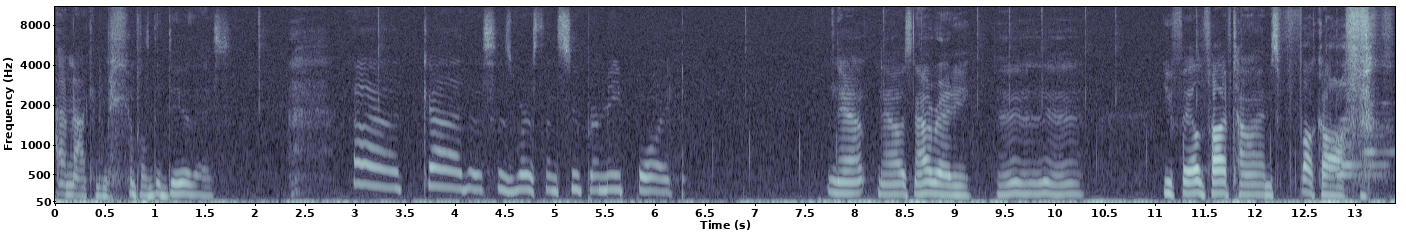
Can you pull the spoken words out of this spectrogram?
I'm not going to be able to do this. Oh god, this is worse than Super Meat Boy. No, no, it's not ready. You failed five times. Fuck off.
